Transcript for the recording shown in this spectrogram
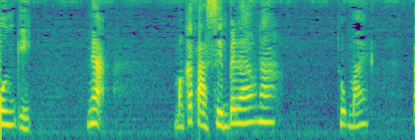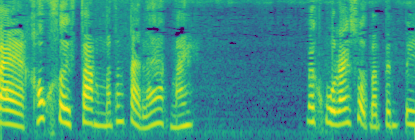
มึงอีก เนี่ย มันก็ตัดสินไปแล้วนะถูกไหมแต่เขาเคยฟังมาตั้งแต่แรกไหมแม่ครูไลฟ์สดมาเป็นปี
